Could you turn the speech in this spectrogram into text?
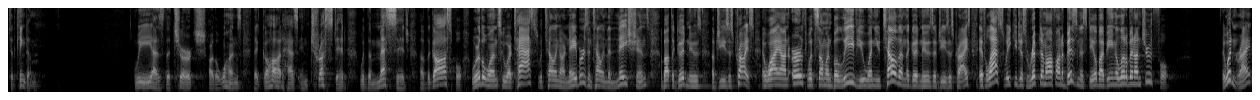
to the kingdom. We, as the church, are the ones that God has entrusted with the message of the gospel. We're the ones who are tasked with telling our neighbors and telling the nations about the good news of Jesus Christ. And why on earth would someone believe you when you tell them the good news of Jesus Christ if last week you just ripped them off on a business deal by being a little bit untruthful? They wouldn't, right?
